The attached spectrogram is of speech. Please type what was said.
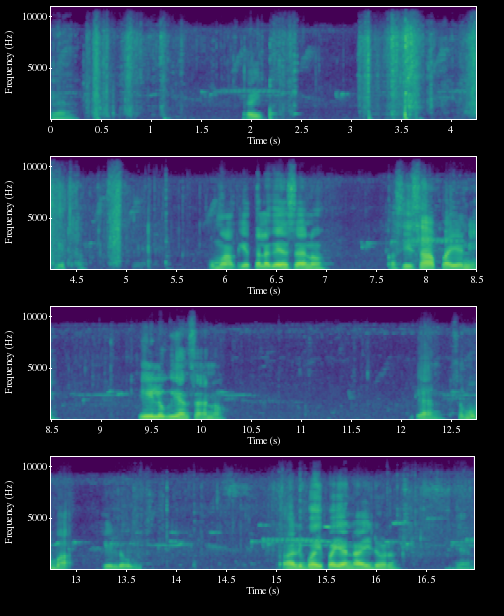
Yan. Ay. Ito. Umakyat talaga yan sa ano. Kasi sapa yan eh. Ilog yan sa ano. Yan. Sa baba. Ilog. Alibuhay pa yan, idol. Yan.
